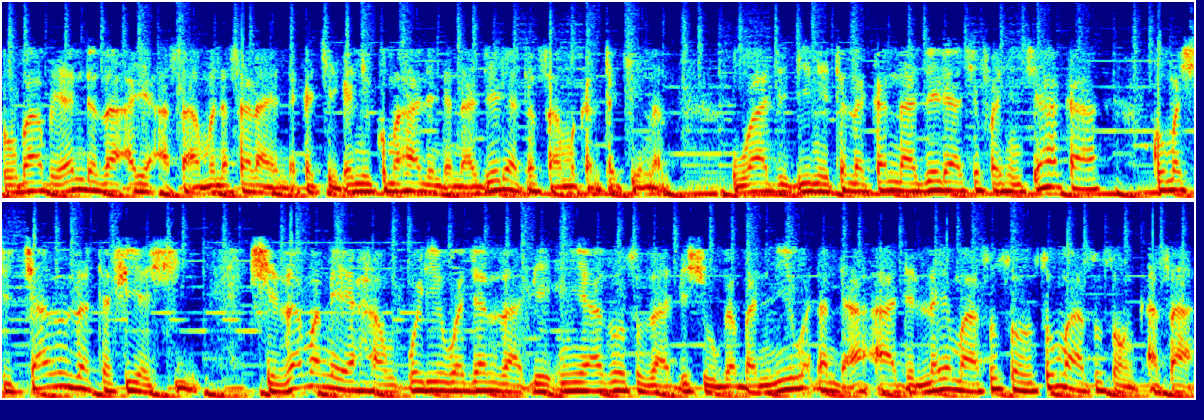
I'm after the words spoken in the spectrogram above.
to babu yadda za a yi a samu nasara yadda kake gani kuma halin da najeriya ta samu kanta kenan. Wajibi ne talakan najeriya shi fahimci haka kuma shi canza tafiyar shi shi zama mai hankuri wajen zaɓe in ya zo su zaɓi shugabanni waɗanda a adilai masu son su masu son ƙasa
